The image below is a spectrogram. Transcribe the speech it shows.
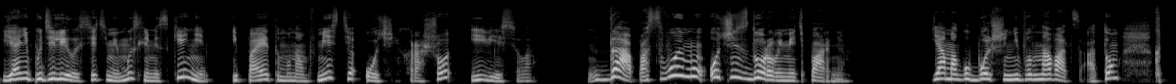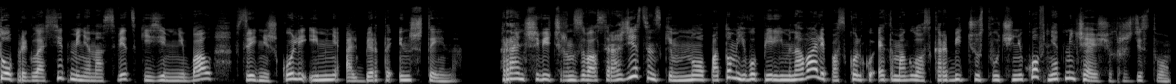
я не поделилась этими мыслями с Кенни, и поэтому нам вместе очень хорошо и весело. Да, по-своему, очень здорово иметь парня. Я могу больше не волноваться о том, кто пригласит меня на светский зимний бал в средней школе имени Альберта Эйнштейна. Раньше вечер назывался рождественским, но потом его переименовали, поскольку это могло оскорбить чувства учеников, не отмечающих Рождество.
